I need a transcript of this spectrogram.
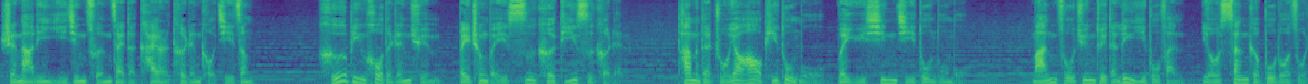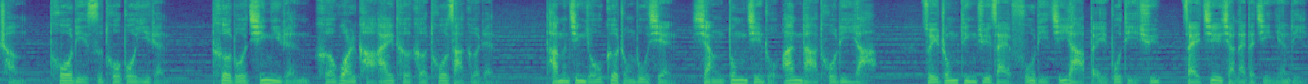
使那里已经存在的凯尔特人口激增。合并后的人群被称为斯科迪斯克人，他们的主要奥皮杜姆位于新吉杜努姆。蛮族军队的另一部分由三个部落组成：托利斯托波伊人、特罗奇尼人和沃尔卡埃特克托萨格人。他们经由各种路线向东进入安纳托利亚，最终定居在弗里吉亚北部地区。在接下来的几年里，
